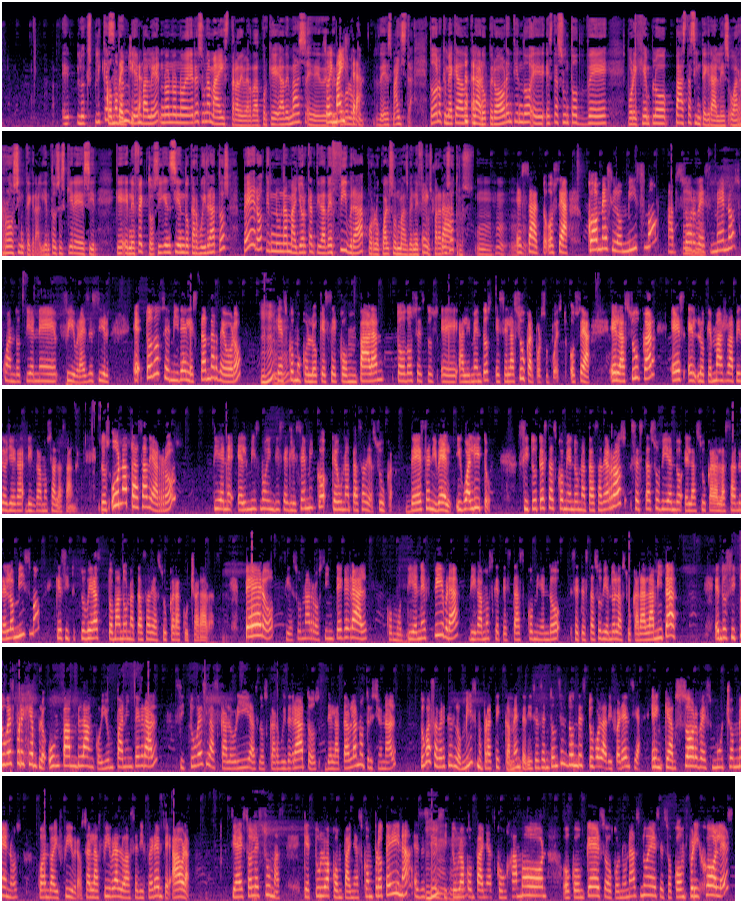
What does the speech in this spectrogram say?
lo explicas tan bien, ¿vale? No, no, no, eres una maestra de verdad, porque además... Soy maestra. eres maestra. Todo lo que me ha quedado claro, pero ahora entiendo este asunto de por ejemplo, pastas integrales o arroz integral. Y entonces quiere decir que en efecto siguen siendo carbohidratos, pero tienen una mayor cantidad de fibra, por lo cual son más benéficos para nosotros. Exacto. O sea, comes lo mismo, absorbes menos cuando tiene fibra. Es decir, eh, todo se mide el estándar de oro, que es como con lo que se comparan todos estos eh, alimentos es el azúcar, por supuesto. O sea, el azúcar es lo que más rápido llega, digamos, a la sangre. Entonces, una taza de arroz tiene el mismo índice glicémico que una taza de azúcar, de ese nivel, igualito. Si tú te estás comiendo una taza de arroz, se está subiendo el azúcar a la sangre, lo mismo que si estuvieras tomando una taza de azúcar a cucharadas. Pero si es un arroz integral, como tiene fibra, digamos que te estás comiendo, se te está subiendo el azúcar a la mitad. Entonces, si tú ves, por ejemplo, un pan blanco y un pan integral, si tú ves las calorías, los carbohidratos de la tabla nutricional, tú vas a ver que es lo mismo prácticamente. Dices, entonces, ¿dónde estuvo la diferencia? En que absorbes mucho menos cuando hay fibra, o sea, la fibra lo hace diferente. Ahora, si a eso le sumas que tú lo acompañas con proteína, es decir, si tú lo acompañas con jamón o con queso o con unas nueces o con frijoles,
